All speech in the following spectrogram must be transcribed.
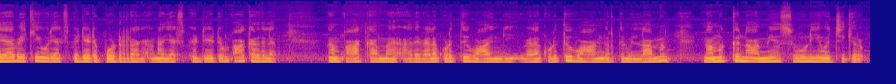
தேவைக்கு ஒரு எக்ஸ்பிரி டேட்டை போட்டுடுறாங்க. ஆனால் எக்ஸ்பிரி டேட்டும் பார்க்குறதில்ல. நம் பார்க்காம அதை விலை கொடுத்து வாங்கி விலை கொடுத்து வாங்குறதும் இல்லாமல் நமக்கு நாமே சூனியம் வச்சுக்கிறோம்.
